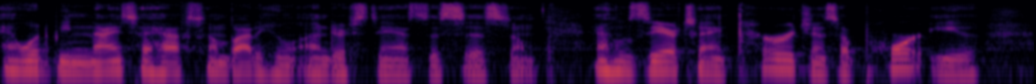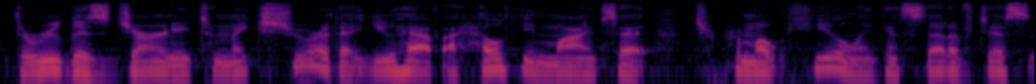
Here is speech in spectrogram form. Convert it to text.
And it would be nice to have somebody who understands the system and who's there to encourage and support you through this journey to make sure that you have a healthy mindset to promote healing instead of just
